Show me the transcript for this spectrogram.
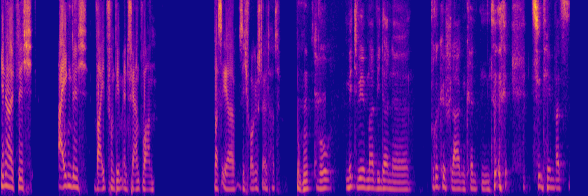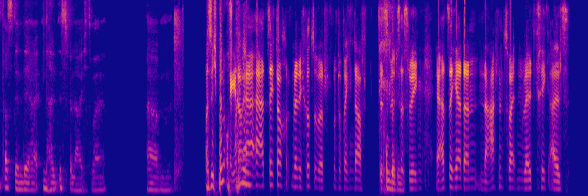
inhaltlich eigentlich weit von dem entfernt waren, was er sich vorgestellt hat. Mhm. Womit wir mal wieder eine Brücke schlagen könnten zu dem, was, was denn der Inhalt ist vielleicht, weil ähm, also ich bin auf ja, genau, er, er, hat sich doch, wenn ich kurz unterbrechen darf, das Witz deswegen, er hat sich ja dann nach dem Zweiten Weltkrieg als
